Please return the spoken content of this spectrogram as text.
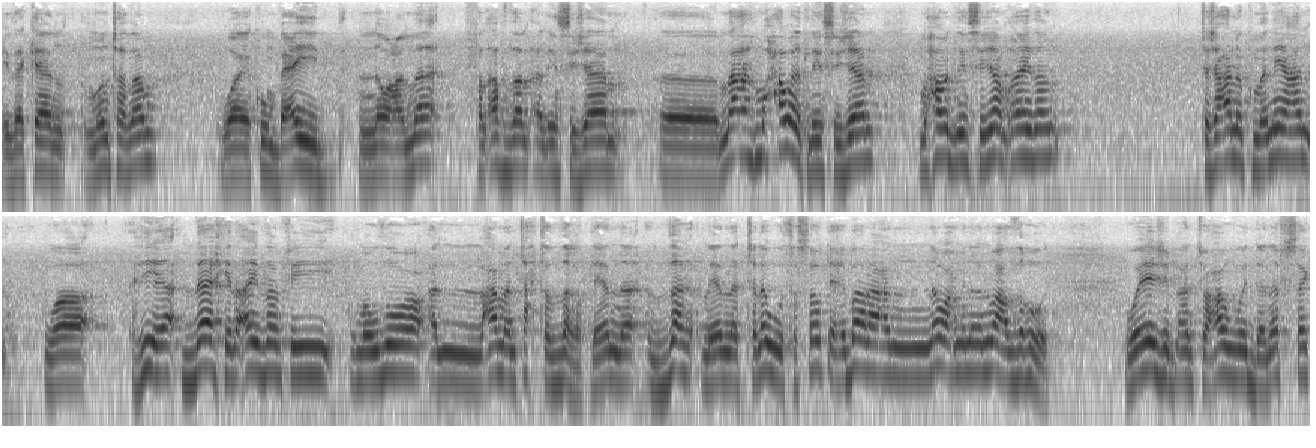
إذا كان منتظم ويكون بعيد نوعا ما فالأفضل الانسجام آه، معه محاولة الانسجام محاولة الانسجام أيضا تجعلك منيعا وهي داخلة أيضا في موضوع العمل تحت الضغط لأن الضغط لأن التلوث الصوتي عبارة عن نوع من أنواع الضغوط. ويجب أن تعود نفسك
